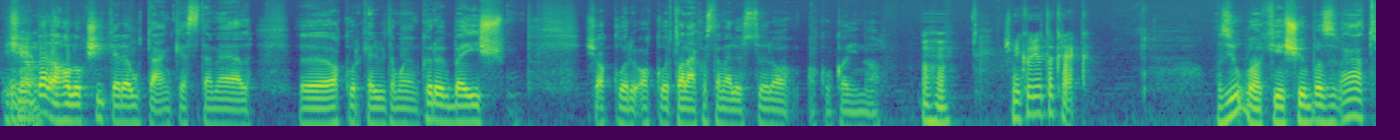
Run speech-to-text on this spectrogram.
És én Igen. a Belehalok sikere után kezdtem el, akkor kerültem olyan körökbe is, és akkor, akkor találkoztam először a, a kokainnal. Uh-huh. És mikor jött a crack? Az jóval később, az hát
